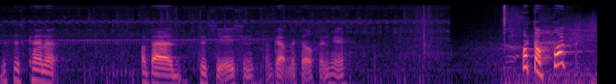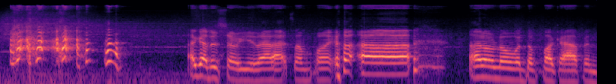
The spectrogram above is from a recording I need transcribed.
This is kind of a bad situation I've got myself in here. What the fuck? I gotta show you that at some point. uh, I don't know what the fuck happened.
